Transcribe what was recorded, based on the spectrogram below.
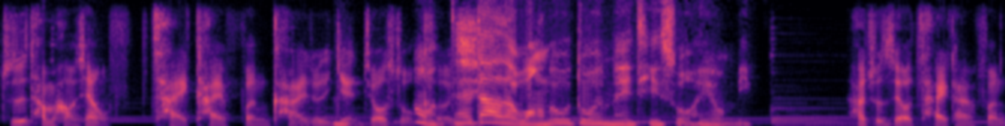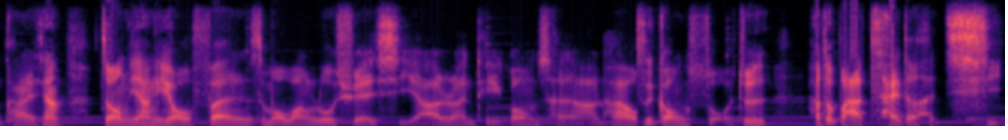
就是他们好像有拆开分开，就是研究所科。台大的网络多媒体所很有名，它就是有拆开分开，像中央也有分什么网络学习啊、软体工程啊，还有自工所，就是它都把它拆得很细。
